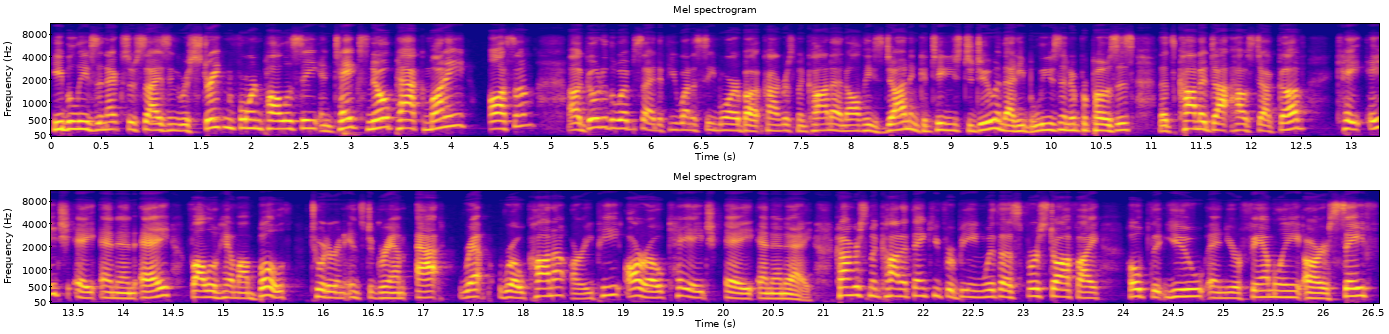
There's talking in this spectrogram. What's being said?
He believes in exercising restraint in foreign policy and takes no PAC money awesome. Uh, go to the website if you want to see more about Congressman Khanna and all he's done and continues to do and that he believes in and proposes. That's khanna.house.gov, K H A N N A. Follow him on both Twitter and Instagram at Rep Ro Khanna, R E P R O K H A N N A. Congressman Khanna, thank you for being with us. First off, I hope that you and your family are safe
